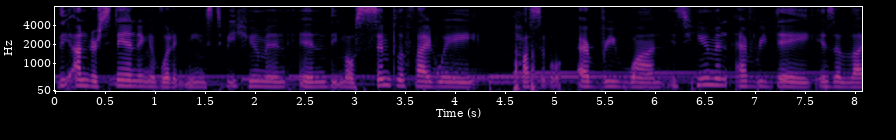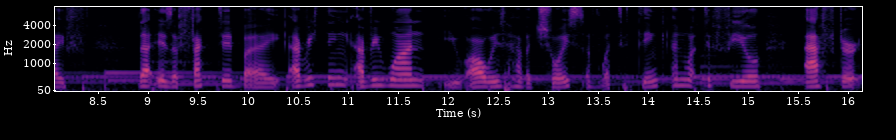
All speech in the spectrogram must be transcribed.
the understanding of what it means to be human in the most simplified way possible. Everyone is human, every day is a life that is affected by everything, everyone. You always have a choice of what to think and what to feel after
